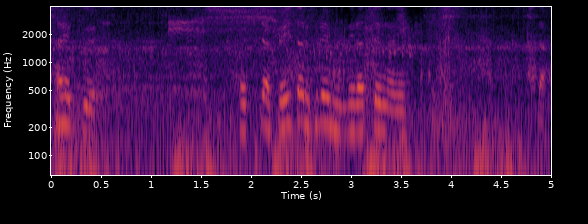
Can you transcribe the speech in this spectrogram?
早くこっちはフェイタルフレーム狙ってんのに。来た。そ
